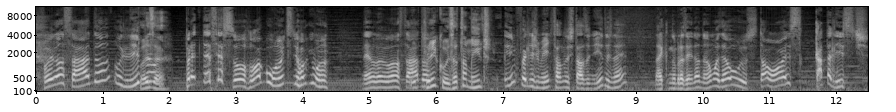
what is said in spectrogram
Foi lançado o livro é. predecessor, logo antes de Rogue One. Né, lançado, O prequel, exatamente. infelizmente, só nos Estados Unidos, né? Aqui no Brasil ainda não, mas é o Star Wars Catalyst.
